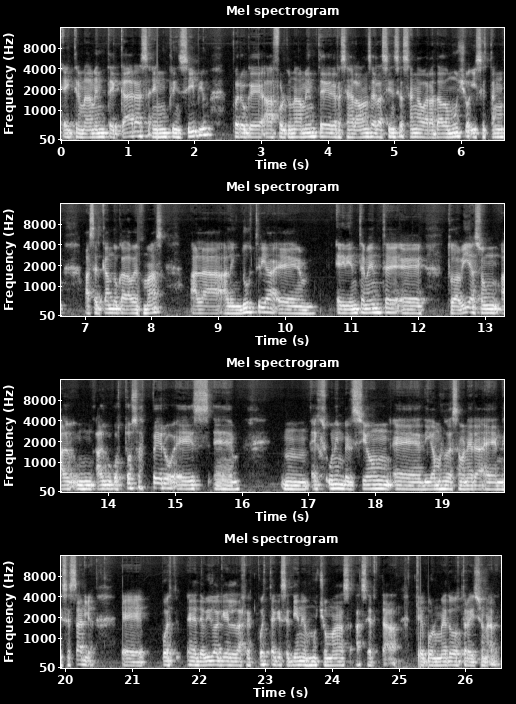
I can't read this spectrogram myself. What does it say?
extremadamente caras en un principio, pero que afortunadamente gracias al avance de la ciencia se han abaratado mucho y se están acercando cada vez más a la, industria. Eh, evidentemente eh, todavía son algo costosas, pero es, eh, mm, es una inversión, digámoslo de esa manera, necesaria. pues debido a que la respuesta que se tiene es mucho más acertada que por métodos tradicionales.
